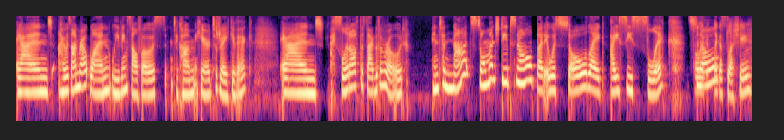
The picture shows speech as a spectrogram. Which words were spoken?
And I was on Route One leaving Selfoss to come here to Reykjavik. And I slid off the side of the road into not so much deep snow, but it was so like icy slick snow. Oh, like, like a slushy?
